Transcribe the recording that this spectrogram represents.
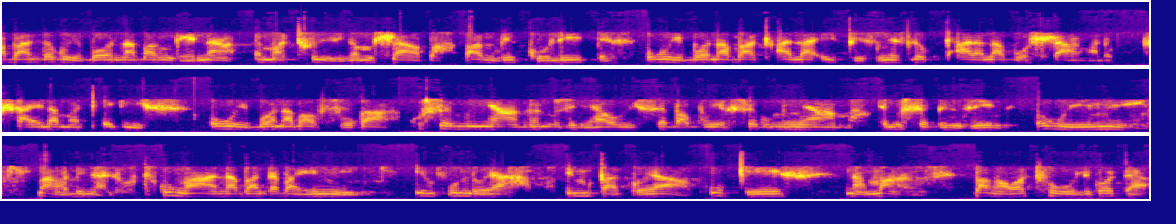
Abantu okuyibona bangena emathunjini omhlaba bamba igolide. Okuyibona baqala ibhizinisi lokuqala labohlanga lokushayela amatekisi. Okuyibona bavuka kusemnyama emzini yawise babuye sekumnyama emsebenzini. Okuyiningi bangabi nalutho. Kungani abantu abayiningi? Imfundo yabo imigaqo yabo ugesi namanzi bangawatholi kodwa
